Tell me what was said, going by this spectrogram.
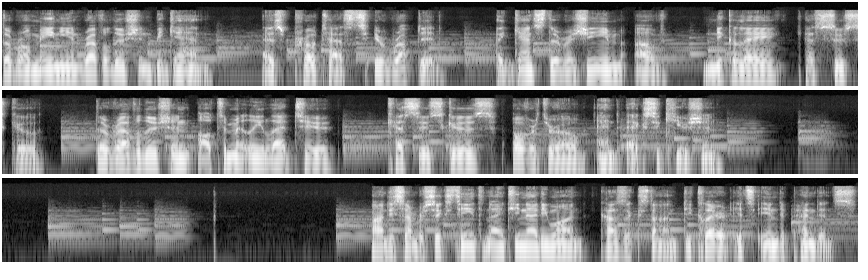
the Romanian Revolution began as protests erupted against the regime of Nicolae Ceausescu. The revolution ultimately led to Ceausescu's overthrow and execution. On December 16, 1991, Kazakhstan declared its independence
